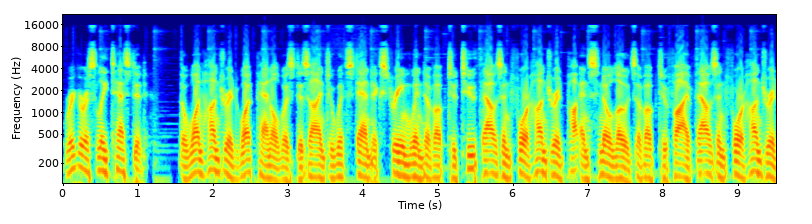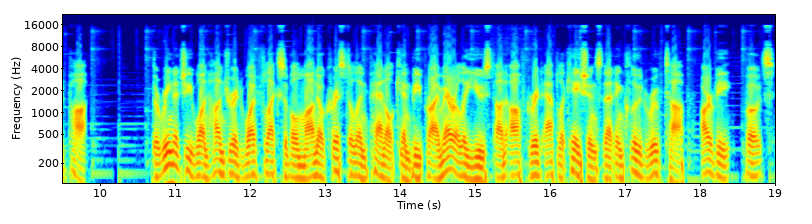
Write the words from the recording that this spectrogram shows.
Rigorously tested, the 100 watt panel was designed to withstand extreme wind of up to 2400 pa and snow loads of up to 5400 pa. The Renogy 100 watt flexible monocrystalline panel can be primarily used on off-grid applications that include rooftop, RV, boats,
